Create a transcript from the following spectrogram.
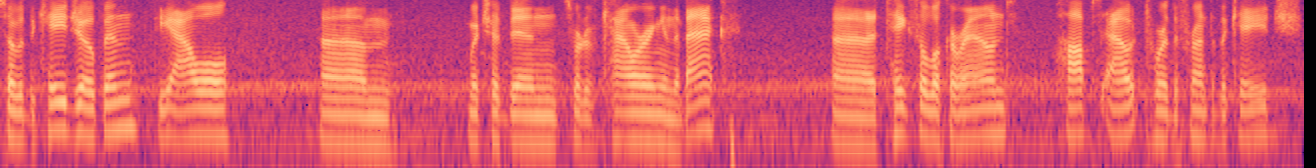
so with the cage open, the owl, um, which had been sort of cowering in the back, uh, takes a look around, hops out toward the front of the cage,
